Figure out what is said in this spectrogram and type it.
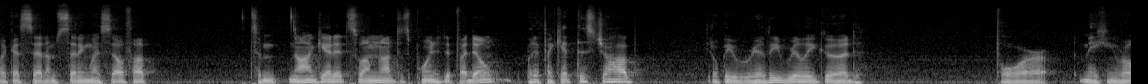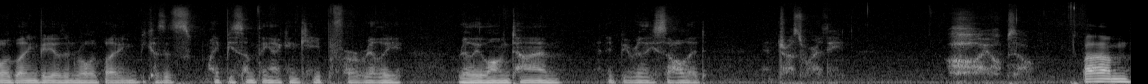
Like I said, I'm setting myself up to not get it, so I'm not disappointed if I don't. But if I get this job, it'll be really, really good for making rollerblading videos and rollerblading because it might be something I can keep for a really, really long time and it'd be really solid trustworthy. Oh, I hope so. Um,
